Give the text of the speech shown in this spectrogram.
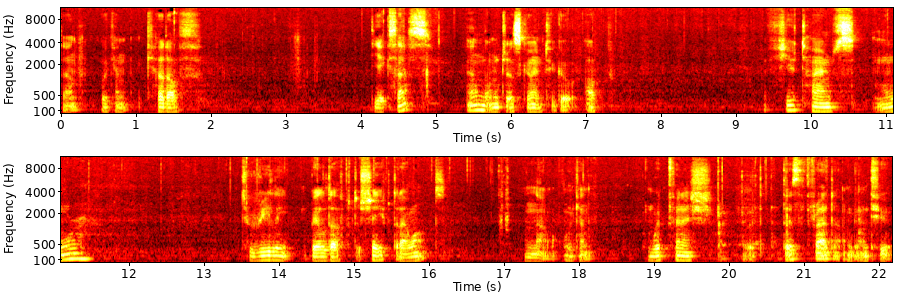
Then we can cut off the excess and I'm just going to go up a few times more to really build up the shape that I want. And now we can whip finish with this thread. I'm going to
